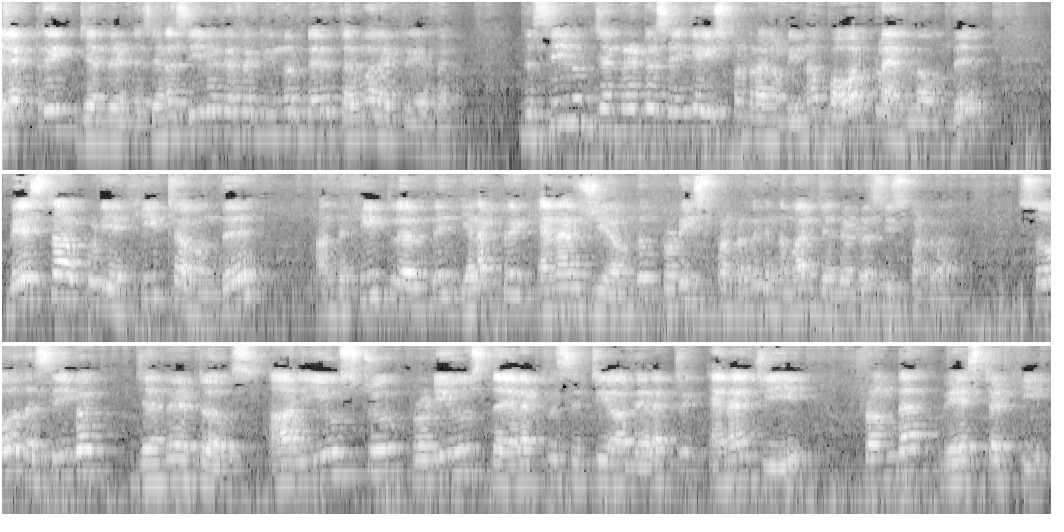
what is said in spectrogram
electric generators ஏன்னா சீவக் எஃபெக்ட் இன்னொரு பேர் தெர்மோ எலக்ட்ரிக் எஃபெக்ட் இந்த சீபக் ஜெனரேட்டர்ஸ் எங்க யூஸ் பண்றாங்க அப்படின்னா பவர் பிளான்ட்ல வந்து வேஸ்ட் ஆகக்கூடிய ஹீட்டை வந்து அந்த ஹீட்ல இருந்து எலக்ட்ரிக் எனர்ஜியை வந்து ப்ரொடியூஸ் பண்றதுக்கு இந்த மாதிரி ஜெனரேட்டர்ஸ் யூஸ் பண்றாங்க. So the Seebeck generators are used to produce the electricity or the electric energy from the wasted heat.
